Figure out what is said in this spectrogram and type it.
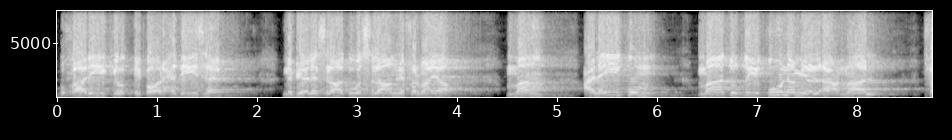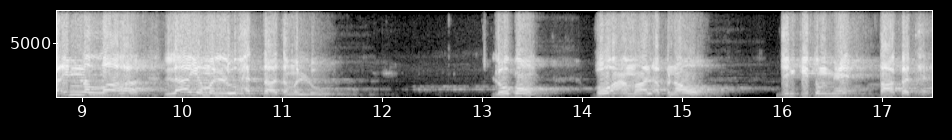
بخاری کی ایک اور حدیث ہے۔ نبی علیہ السلاۃ والسلام نے فرمایا ماہ علیکم ما تطیقون من الاعمال فإن اللہ لا يملو حتى تملو۔ لوگوں، وہ اعمال اپناؤ جن کی تمہیں طاقت ہے۔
